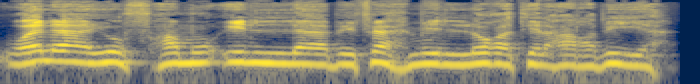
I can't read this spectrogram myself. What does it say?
ولا يفهم إلا بفهم اللغة العربية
